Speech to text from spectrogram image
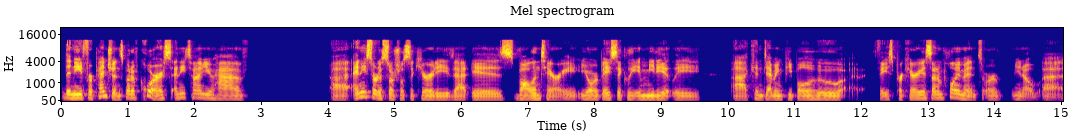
the need for pensions. But of course anytime you have uh, any sort of social security that is voluntary you're basically immediately uh, condemning people who face precarious unemployment or you know uh,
